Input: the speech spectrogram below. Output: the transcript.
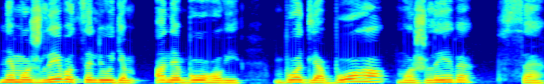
неможливо це людям, а не Богові, бо для Бога можливе все.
